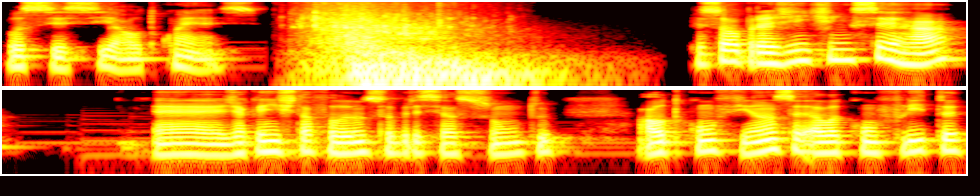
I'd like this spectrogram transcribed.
você se autoconhece. Pessoal, para a gente encerrar, é, já que a gente está falando sobre esse assunto, a autoconfiança ela conflita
